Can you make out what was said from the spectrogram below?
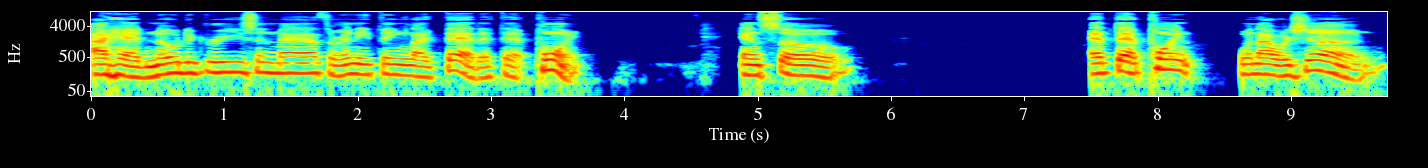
I had no degrees in math or anything like that at that point. And so at that point, when I was young,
